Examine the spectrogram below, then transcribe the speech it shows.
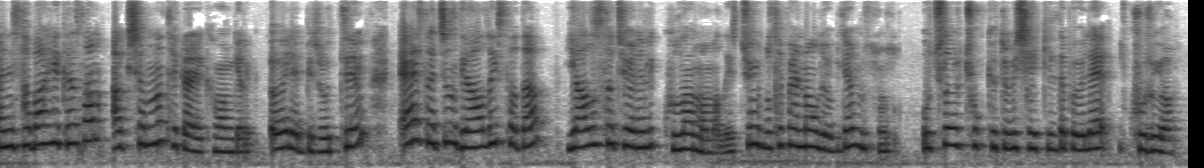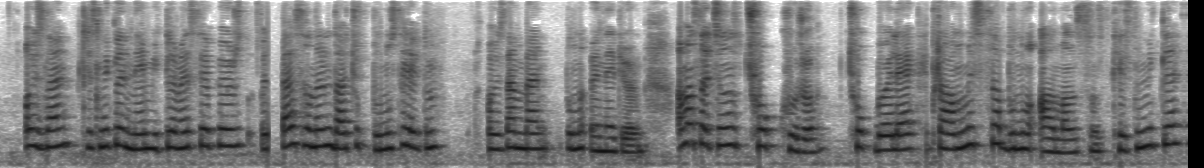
Hani sabah yıkasam akşamına tekrar yıkamam gerek. Öyle bir rutin. Eğer saçınız yağlıysa da yağlı saça yönelik kullanmamalıyız. Çünkü bu sefer ne oluyor biliyor musunuz? Uçları çok kötü bir şekilde böyle kuruyor. O yüzden kesinlikle nem yüklemesi yapıyoruz. Ben sanırım daha çok bunu sevdim. O yüzden ben bunu öneriyorum. Ama saçınız çok kuru, çok böyle yıpranmışsa bunu almalısınız kesinlikle.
